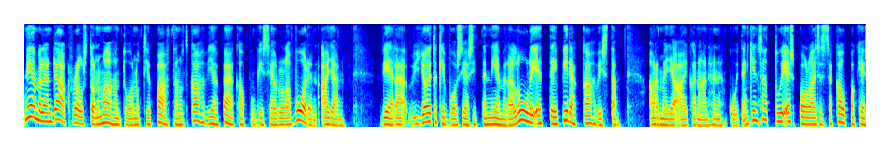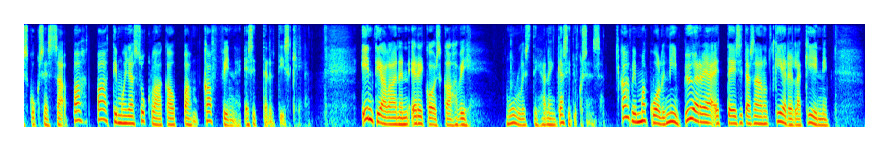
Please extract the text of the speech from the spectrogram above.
Niemelän Dark Roast on maahan tuonut ja pahtanut kahvia pääkaupunkiseudulla vuoden ajan. Vielä joitakin vuosia sitten Niemelä luuli, ettei pidä kahvista. Armeija-aikanaan hän kuitenkin sattui espoolaisessa kauppakeskuksessa pah- pahtimo- ja suklaakauppa Kaffin esittelytiskille. Intialainen erikoiskahvi mullisti hänen käsityksensä. Kahvin maku oli niin pyöreä, ettei sitä saanut kielellä kiinni.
